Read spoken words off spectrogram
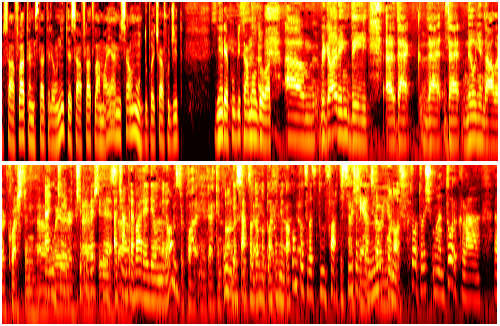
s-a aflat în Statele Unite, s-a aflat la Miami sau nu, după ce a fugit din Republica Moldova. Um, regarding the, uh, that, that, that million dollar question, uh, în ce, ce privește uh, acea întrebare de un uh, milion, unde se află domnul Plahotniuc acum, pot să vă spun foarte sincer că nu cunosc. Totuși, mă întorc la uh,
